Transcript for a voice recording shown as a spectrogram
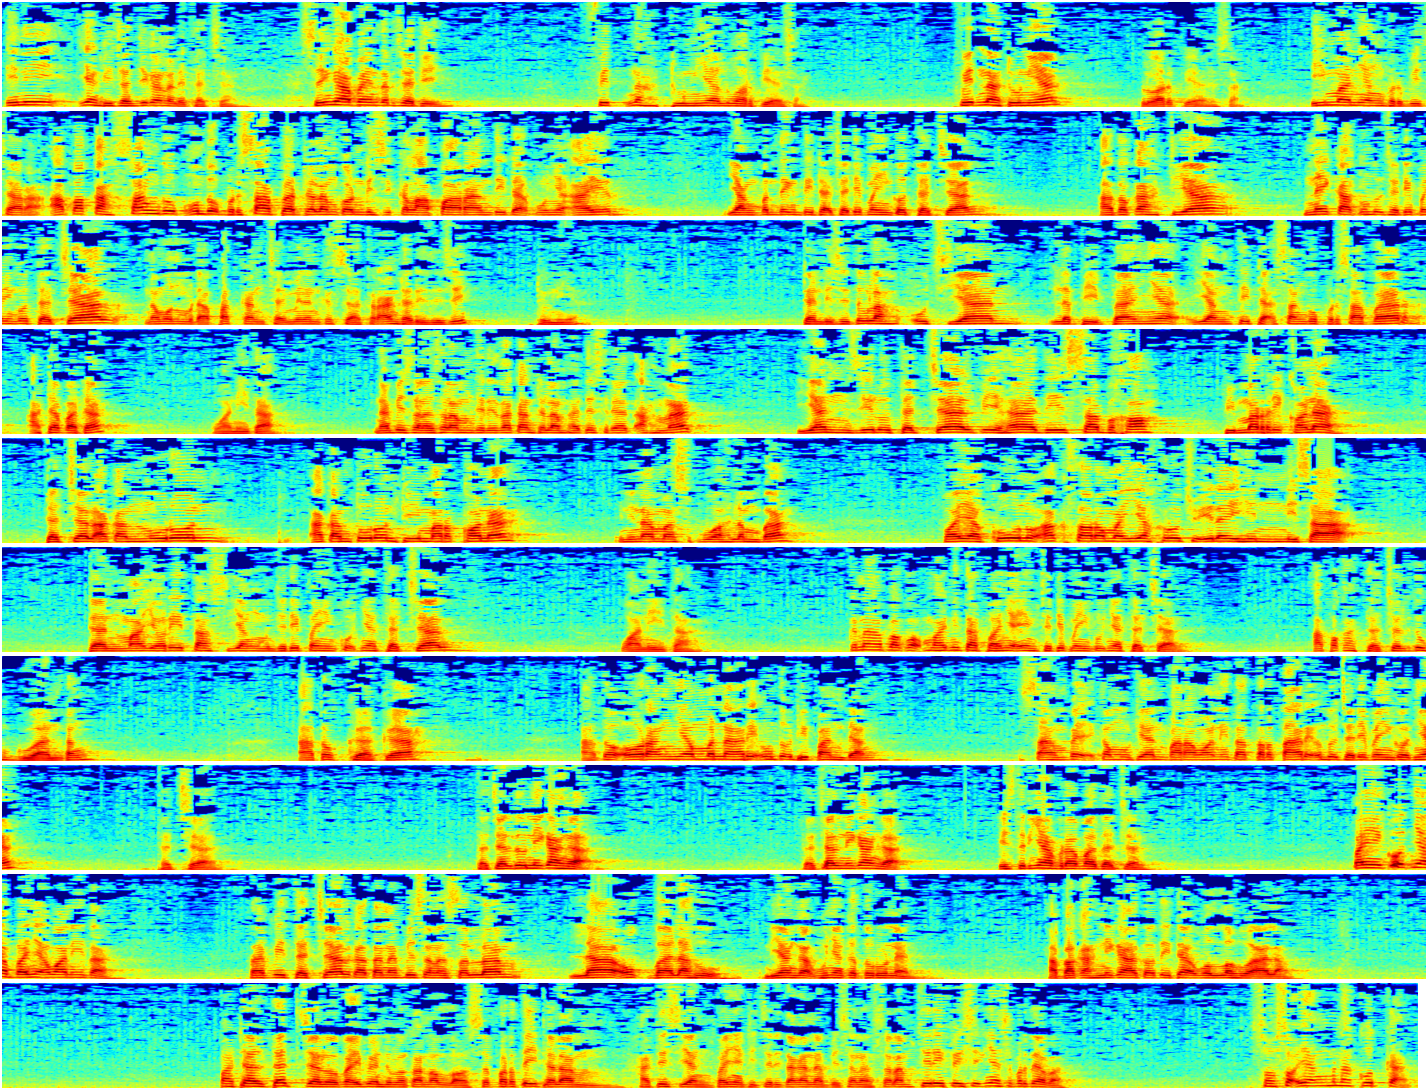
Ini yang dijanjikan oleh Dajjal. Sehingga apa yang terjadi? Fitnah dunia luar biasa. Fitnah dunia luar biasa iman yang berbicara. Apakah sanggup untuk bersabar dalam kondisi kelaparan, tidak punya air, yang penting tidak jadi pengikut dajjal? Ataukah dia nekat untuk jadi pengikut dajjal, namun mendapatkan jaminan kesejahteraan dari sisi dunia? Dan di situlah ujian lebih banyak yang tidak sanggup bersabar ada pada wanita. Nabi SAW menceritakan dalam hadis riwayat Ahmad, yanzilu dajjal fi hadis sabkhah bimarriqanah Dajjal akan turun akan turun di Marqanah ini nama sebuah lembah. Fayakunu aktsara may yakhruju ilaihin nisa. Dan mayoritas yang menjadi pengikutnya Dajjal wanita. Kenapa kok wanita banyak yang jadi pengikutnya Dajjal? Apakah Dajjal itu ganteng? Atau gagah? Atau orangnya menarik untuk dipandang? Sampai kemudian para wanita tertarik untuk jadi pengikutnya? Dajjal? Dajjal itu nikah enggak? Dajjal nikah enggak? Istrinya berapa Dajjal? Pengikutnya banyak wanita. Tapi Dajjal kata Nabi sallallahu alaihi wasallam la uqbalahu. Dia enggak punya keturunan. Apakah nikah atau tidak wallahu alam. Padahal Dajjal Bapak Ibu yang dimakan Allah seperti dalam hadis yang banyak diceritakan Nabi sallallahu alaihi wasallam, ciri fisiknya seperti apa? Sosok yang menakutkan.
